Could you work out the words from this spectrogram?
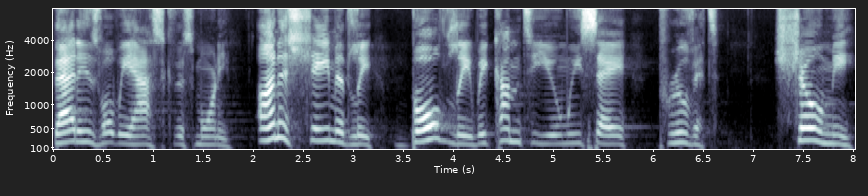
that is what we ask this morning. Unashamedly, boldly, we come to you and we say, Prove it. Show me.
